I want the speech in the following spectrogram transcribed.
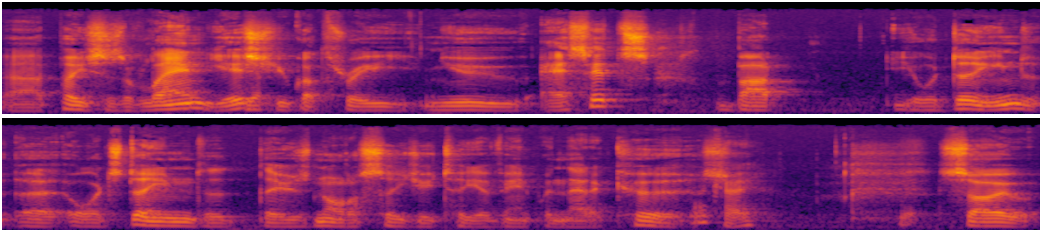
uh, pieces of land. Yes, Yep. you've got three new assets, but you're deemed, uh, or it's deemed that there's not a CGT event when that occurs. Okay. So,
